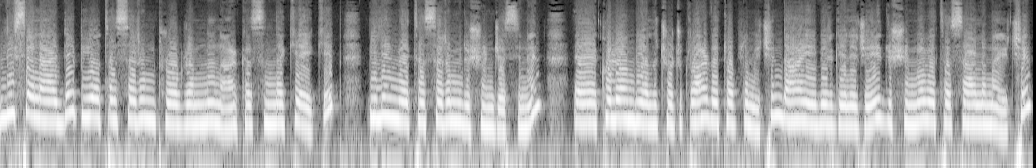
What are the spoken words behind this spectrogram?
Liselerde biyotasarım programının arkasındaki ekip bilim ve tasarım düşüncesinin e, Kolombiyalı çocuklar ve toplum için daha iyi bir geleceği düşünme ve tasarlama için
